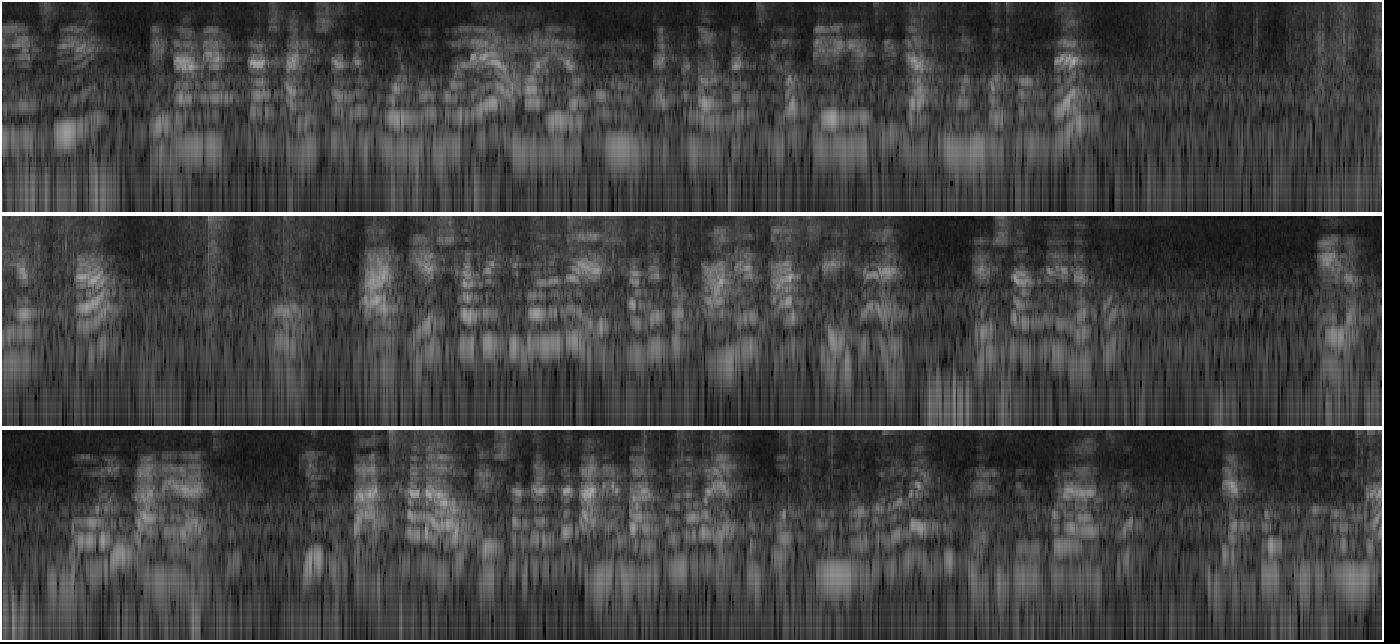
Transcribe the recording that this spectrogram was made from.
নিয়েছি এটা আমি একটা শাড়ির সাথে পরবো বলে আমার এরকম একটা দরকার ছিল, পেয়ে গেছি, যাক, মন পছন্দের। এই একটা, ও, আর এর সাথে কি বলো তো এর সাথে তো কানের আছে হ্যাঁ? এর সাথে দেখো এ দেখো, গোল কানের আছে। কিন্তু তাছাড়াও এর সাথে একটা কানের বার করলে আমার এত পছন্দ হলো না, একটু ফ্যান্সির উপরে আছে। দেখো শুধু তোমরা।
